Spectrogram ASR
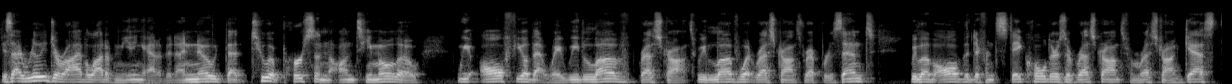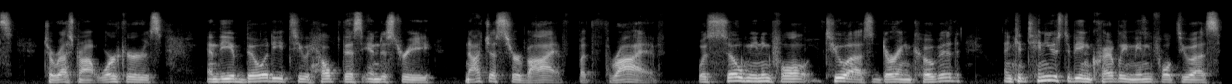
is I really derive a lot of meaning out of it. I know that to a person on Team Olo, we all feel that way. We love restaurants. We love what restaurants represent. We love all the different stakeholders of restaurants, from restaurant guests to restaurant workers, and the ability to help this industry not just survive, but thrive was so meaningful to us during COVID and continues to be incredibly meaningful to us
